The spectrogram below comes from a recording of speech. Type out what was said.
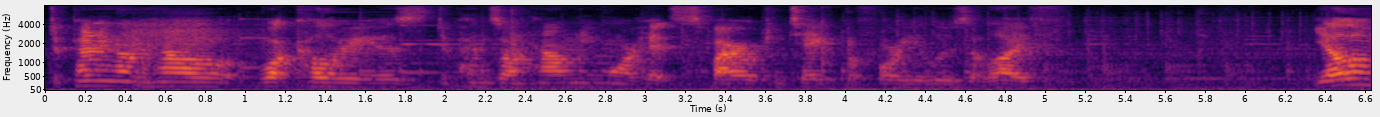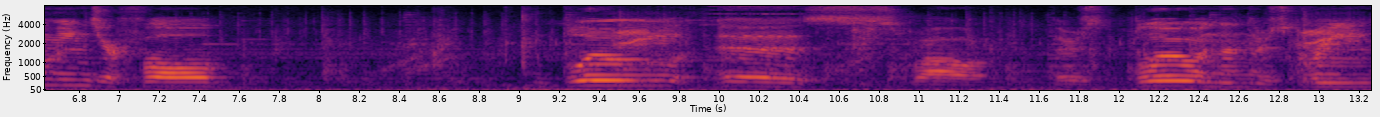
depending on how what color he is depends on how many more hits Spyro can take before you lose a life. Yellow means you're full. Blue is well, there's blue and then there's green.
